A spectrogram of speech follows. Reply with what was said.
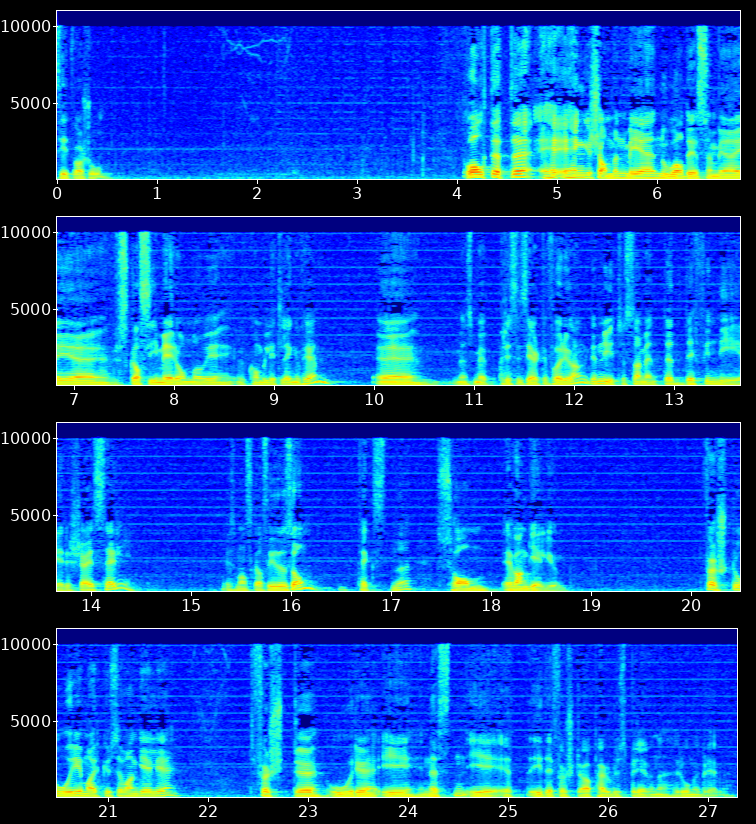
situasjon. Og alt dette henger sammen med noe av det som jeg eh, skal si mer om når vi kommer litt lenger frem. Eh, men som jeg presiserte forrige gang, Det nye testamentet definerer seg selv, hvis man skal si det sånn, tekstene, som evangelium. Første ord i Markusevangeliet, første ordet i, nesten i, et, i det første av Paulusbrevene, romerbrevet.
